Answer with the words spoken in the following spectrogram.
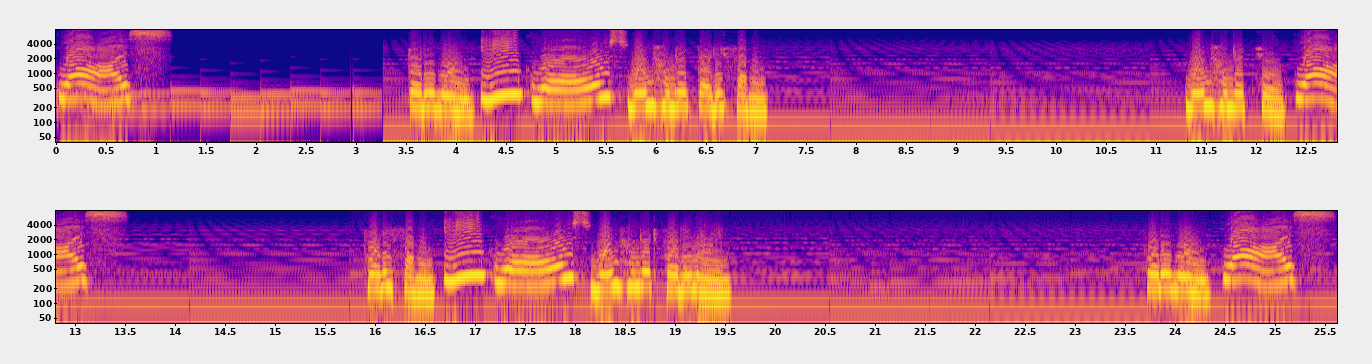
plus 31 equals 137 102 plus 47 equals 149 41 plus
